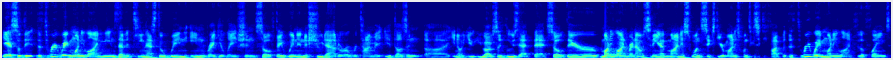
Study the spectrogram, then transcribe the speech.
Yeah, so the, the three way money line means that a team has to win in regulation. So if they win in a shootout or overtime, it, it doesn't, uh, you know, you, you obviously lose that bet. So their money line right now is sitting at minus 160 or minus 165. But the three way money line for the Flames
